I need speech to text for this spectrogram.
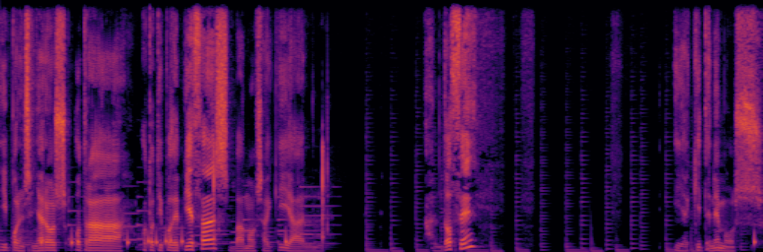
Y por enseñaros otro tipo de piezas, vamos aquí al, al 12. Y aquí tenemos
